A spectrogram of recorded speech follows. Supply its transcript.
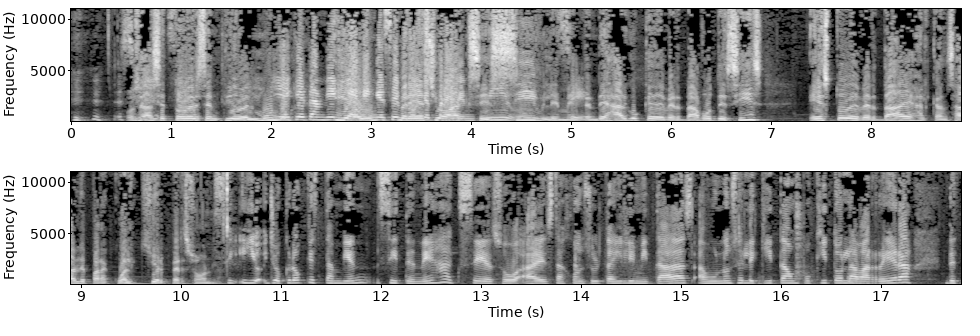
O sea, hace todo el sentido del mundo. Y es que también y a un ese precio accesible, ¿me Sí. entendés? Algo que de verdad vos decís, esto de verdad es alcanzable para cualquier persona. Sí, y yo, yo creo que también si tenés acceso a estas consultas ilimitadas, a uno se le quita un poquito la barrera de,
